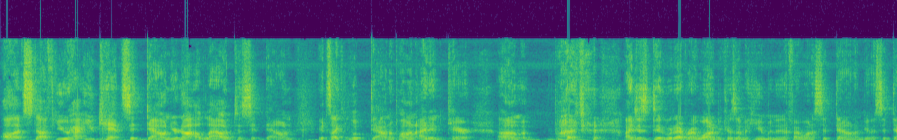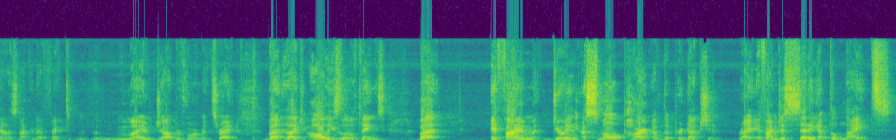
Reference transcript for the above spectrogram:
all that stuff. You ha- you can't sit down. You're not allowed to sit down. It's like looked down upon. I didn't care. Um, but i just did whatever i wanted because i'm a human. And if i want to sit down i'm going to sit down. It's not going to affect my job performance right? But like all these little things. But if i'm doing a small part of the production right? If i'm just setting up the lights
